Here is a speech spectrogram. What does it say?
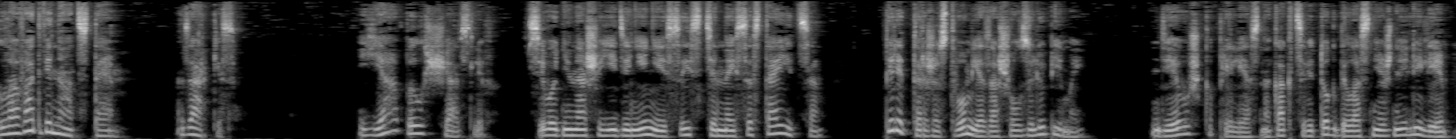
Глава двенадцатая. Заркис. Я был счастлив. Сегодня наше единение с истинной состоится. Перед торжеством я зашел за любимой. Девушка прелестна, как цветок белоснежной лилии.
